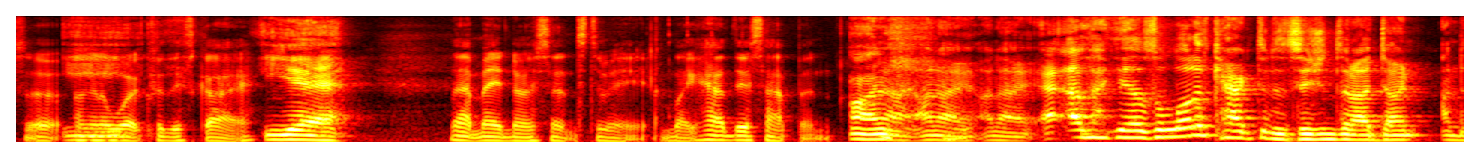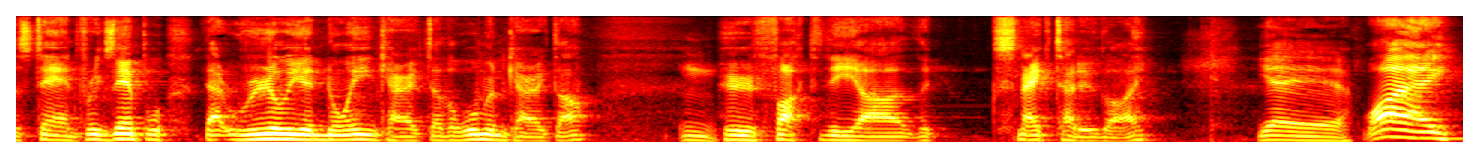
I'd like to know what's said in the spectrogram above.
So I'm gonna work for this guy. yeah. That made no sense to me. I'm like, how'd this happen? I know, I know, I know. I, I, like, there's a lot of character decisions that I don't understand. For example, that really annoying character, the woman character, who fucked the uh, the snake tattoo guy. Yeah, yeah, yeah. Why?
